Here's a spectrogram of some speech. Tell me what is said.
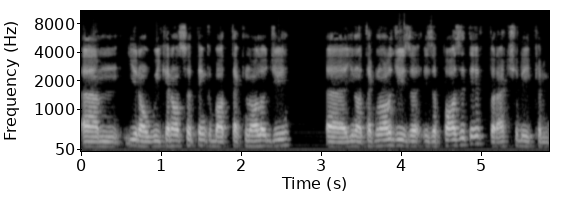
Um, you know, we can also think about technology. Uh, you know, technology is a, is a positive, but actually it can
